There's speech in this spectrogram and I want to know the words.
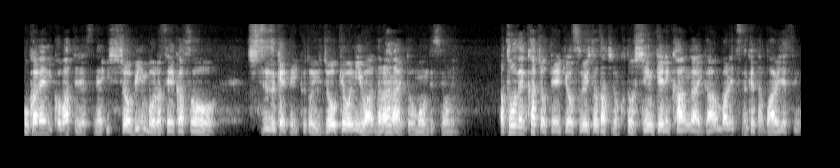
お金に困ってですね、一生貧乏な生活をし続けていくという状況にはならないと思うんですよね。ま当然価値を提供する人たちのことを真剣に考え頑張り続けた場合ですよ。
